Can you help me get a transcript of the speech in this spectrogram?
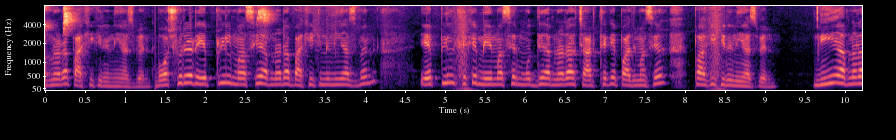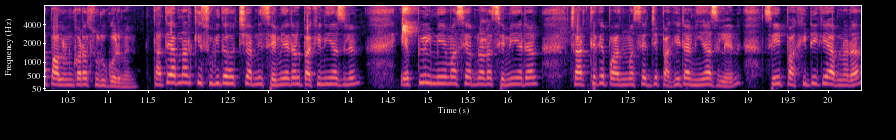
আপনারা পাখি কিনে নিয়ে আসবেন। বছরের এপ্রিল মাসে আপনারা পাখি কিনে নিয়ে আসবেন। এপ্রিল থেকে মে মাসের মধ্যে আপনারা চার থেকে পাঁচ মাসের পাখি কিনে নিয়ে আসবেন। নিয়ে আপনারা পালন করা শুরু করবেন। তাতে আপনার কি সুবিধা হচ্ছে? আপনি সেমি অ্যাডাল পাখি নিয়ে আসলেন। এপ্রিল, মে মাসে আপনারা সেমি অ্যাডাল চার থেকে পাঁচ মাসের যে পাখিটা নিয়ে আসলেন, সেই পাখিটিকে আপনারা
